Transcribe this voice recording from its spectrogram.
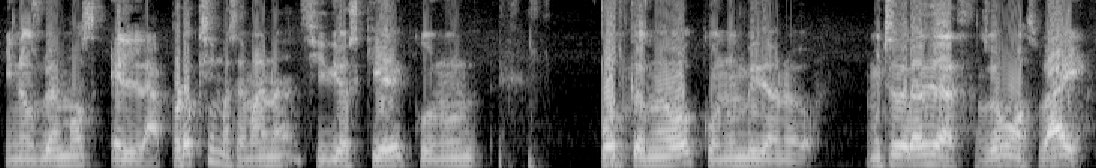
Y nos vemos en la próxima semana, si Dios quiere, con un podcast nuevo, con un video nuevo. Muchas gracias. Nos vemos. Bye.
